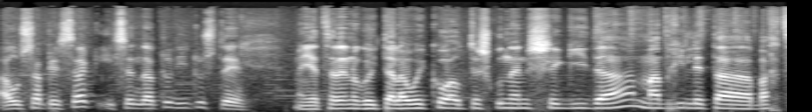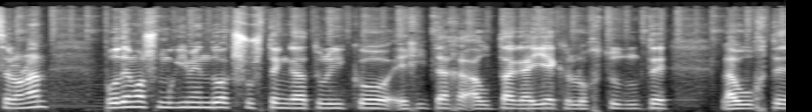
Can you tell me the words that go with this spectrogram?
hausapesak izendatu dituzte. Maiatzaren ogoita laueko hauteskunden segida, Madrid eta Bartzelonan, Podemos mugimenduak sustengaturiko egitar autagaiek lortu dute urte,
